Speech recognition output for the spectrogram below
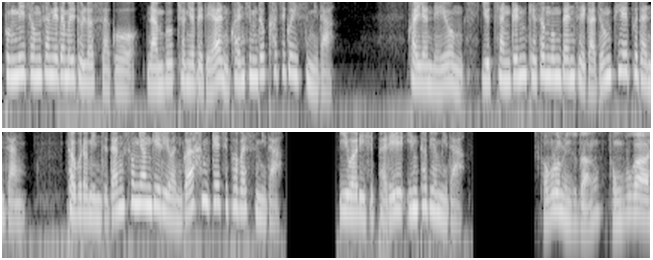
북미 정상회담을 둘러싸고 남북 경협에 대한 관심도 커지고 있습니다. 관련 내용 유창근 개성공단 재가동 TF단장, 더불어민주당 송영길 의원과 함께 짚어봤습니다. 2월 28일 인터뷰입니다. 더불어민주당 동북아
